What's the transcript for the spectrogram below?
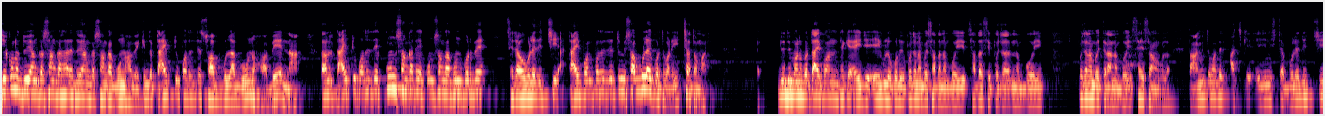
যে কোনো দুই অঙ্কের সংখ্যার সাথে দুই অঙ্কের সংখ্যা গুণ হবে, কিন্তু টাইপ টু পদ্ধতিতে সবগুলা গুণ হবে না। তাহলে টাইপ টু পদ্ধতিতে কোন সংখ্যা থেকে কোন সংখ্যা গুণ করবে, সেটাও বলে দিচ্ছি। টাইপ ওয়ান পদ্ধতিতে তুমি সবগুলাই করতে পারো, ইচ্ছা তোমার। যদি মনে করো টাইপ ওয়ান থেকে এই যে এইগুলো করবে, পঁচানব্বই, সাতানব্বই, সাতাশি, পঁচানব্বই পঁচানব্বই, তিরানব্বই, সেই সংখ্যাগুলো। তো আমি তোমাদের আজকে এই জিনিসটা বলে দিচ্ছি।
